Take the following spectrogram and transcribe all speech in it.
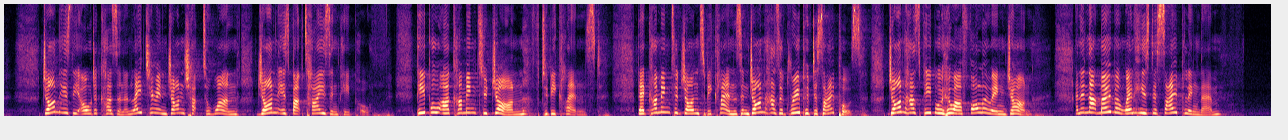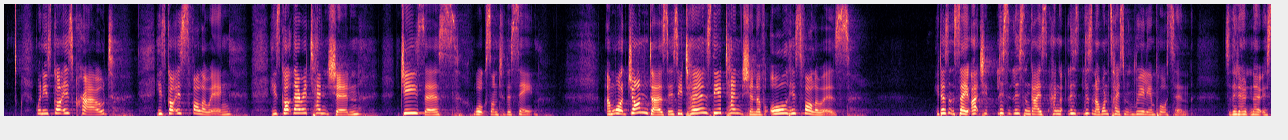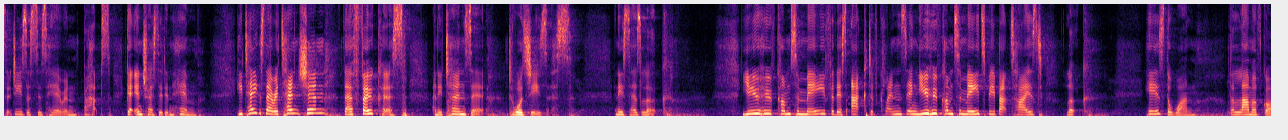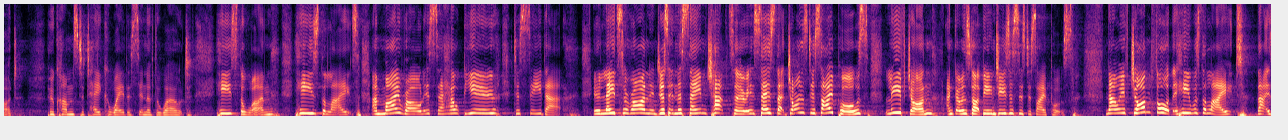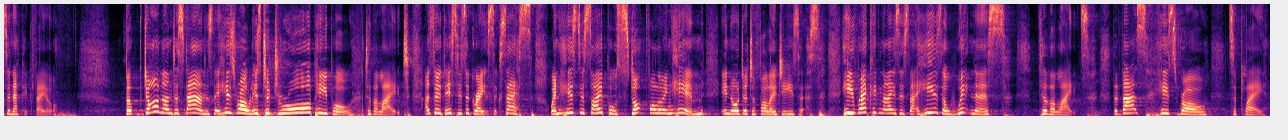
John is the older cousin. And later in John chapter 1, John is baptizing people. People are coming to John to be cleansed. They're coming to John to be cleansed, and John has a group of disciples. John has people who are following John. And in that moment, when he's discipling them, when he's got his crowd, he's got his following, he's got their attention, Jesus walks onto the scene. And what John does is he turns the attention of all his followers he doesn't say, actually, listen, listen, guys, hang on, listen, I want to tell you something really important. So they don't notice that Jesus is here and perhaps get interested in him. He takes their attention, their focus, and he turns it towards Jesus. And he says, Look, you who've come to me for this act of cleansing, you who've come to me to be baptized, look, here's the one, the Lamb of God who comes to take away the sin of the world. He's the one, He's the light, and my role is to help you to see that. You know, later on, just in the same chapter, it says that John's disciples leave John and go and start being Jesus' disciples. Now, if John thought that he was the light, that is an epic fail. But John understands that his role is to draw people to the light. And so this is a great success when his disciples stop following him in order to follow Jesus. He recognizes that he is a witness to the light, that that's his role to play.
